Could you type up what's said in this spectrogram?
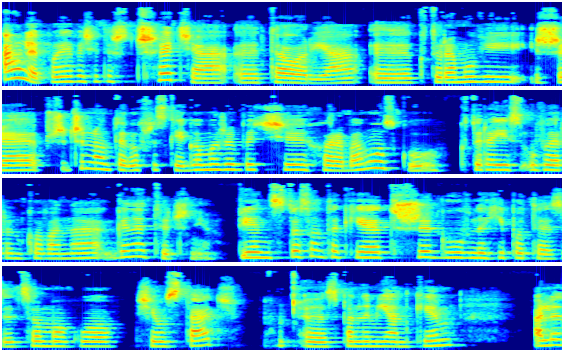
Ale pojawia się też trzecia e, teoria, e, która mówi, że przyczyną tego wszystkiego może być choroba mózgu, która jest uwarunkowana genetycznie. Więc to są takie trzy główne hipotezy, co mogło się stać z panem Jankiem, ale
